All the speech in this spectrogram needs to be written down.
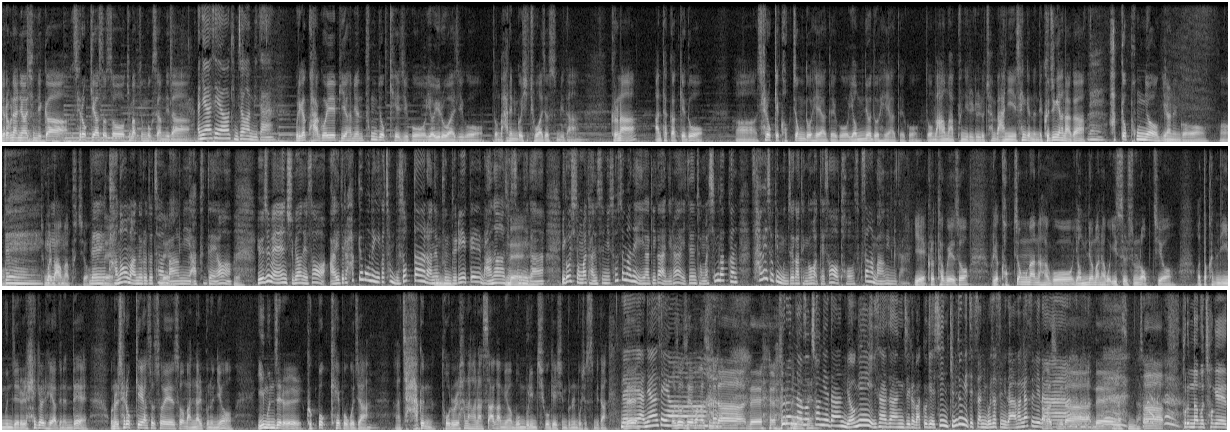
여러분 안녕하십니까? 새롭게 하소서 김학중 목사입니다. 안녕하세요. 김정아입니다. 우리가 과거에 비하면 풍족해지고 여유로워지고 또 많은 것이 좋아졌습니다. 그러나 안타깝게도 어, 새롭게 걱정도 해야 되고 염려도 해야 되고 또 마음 아픈 일들도 참 많이 생겼는데 그 중에 하나가 네. 학교 폭력이라는 거 어, 네. 정말 네. 마음 아프죠. 네, 네. 단어만으로도 참 네. 마음이 아픈데요. 네. 요즘엔 주변에서 아이들을 학교 보내기가 참 무섭다라는 음. 분들이 꽤 많아졌습니다. 네. 이것이 정말 단순히 소수만의 이야기가 아니라 이제는 정말 심각한 사회적인 문제가 된 것 같아서 더 속상한 마음입니다. 예, 그렇다고 해서 우리가 걱정만 하고 염려만 하고 있을 수는 없지요. 어떻게 하든지 이 문제를 해결해야 되는데 오늘 새롭게 하소서에서 만날 분은요. 이 문제를 극복해 보고자 아, 작은 돌을 하나하나 싸가며 몸부림치고 계신 분을 모셨습니다. 네, 안녕하세요. 어서 오세요. 반갑습니다. 네. 푸른나무. 청해단 명예 이사장직을 맡고 계신 김종희 집사님 모셨습니다. 반갑습니다. 반갑습니다. 네. 반갑습니다. 아, 푸른나무 청해단이라고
